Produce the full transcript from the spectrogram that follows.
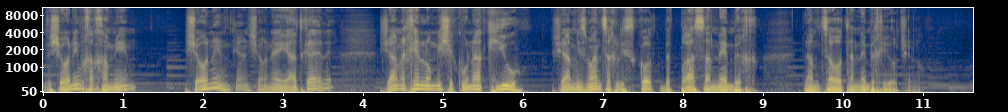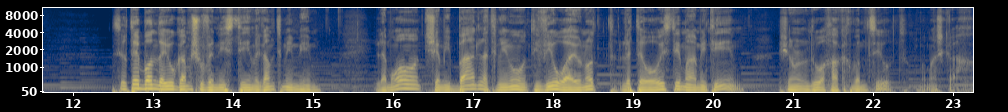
ושעונים חכמים, שעונים, כן, שעוני יד כאלה, שהיה מכין לו מי שכונה Q, שהיה מזמן צריך לזכות בפרס הנעבך להמצאות הנעבכיות שלו. סרטי בונד היו גם שוביניסטיים וגם תמימים, למרות שמבעד לתמימות הביאו רעיונות לטרוריסטים האמיתיים שנולדו אחר כך במציאות, ממש כך.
